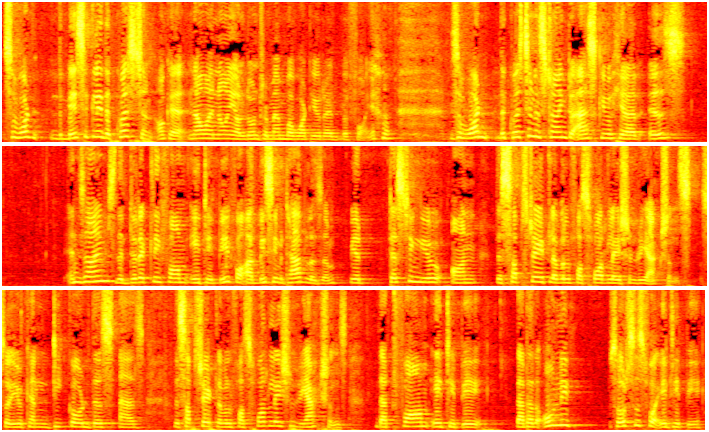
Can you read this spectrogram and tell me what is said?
So, what. Basically, the question. Okay, now I know y'all don't remember what you read before. Yeah? so, what the question is trying to ask you here is enzymes that directly form ATP for RBC metabolism. We are testing you on the substrate level phosphorylation reactions. So you can decode this as the substrate level phosphorylation reactions that form ATP, that are the only sources for ATP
